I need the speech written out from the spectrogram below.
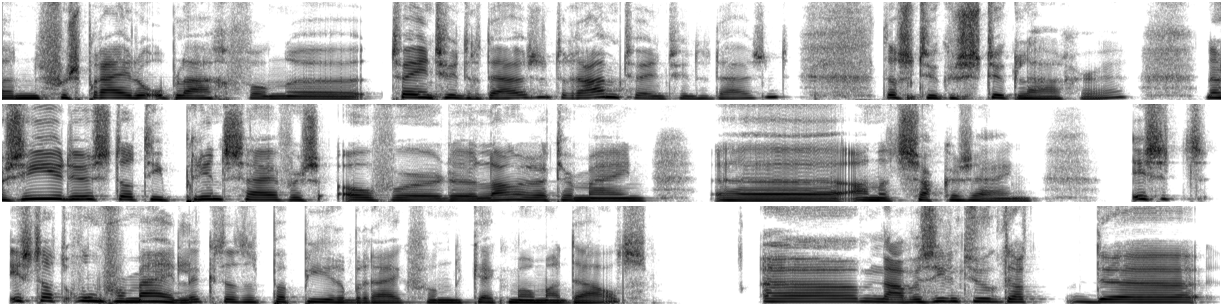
een verspreide oplage van eh 22.000, ruim 22.000. Dat is natuurlijk een stuk lager. Nou zie je dus dat die printcijfers over de langere termijn aan het zakken zijn. Is, het, is dat onvermijdelijk dat het papieren bereik van de Kekmama daalt? Ehm, nou, we zien natuurlijk dat, de,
